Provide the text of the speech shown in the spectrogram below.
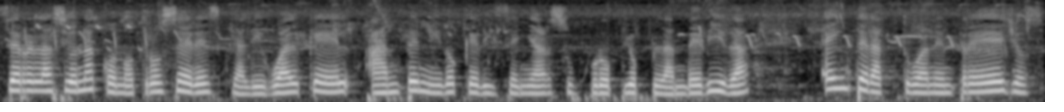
Se relaciona con otros seres que al igual que él han tenido que diseñar su propio plan de vida e interactúan entre ellos,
